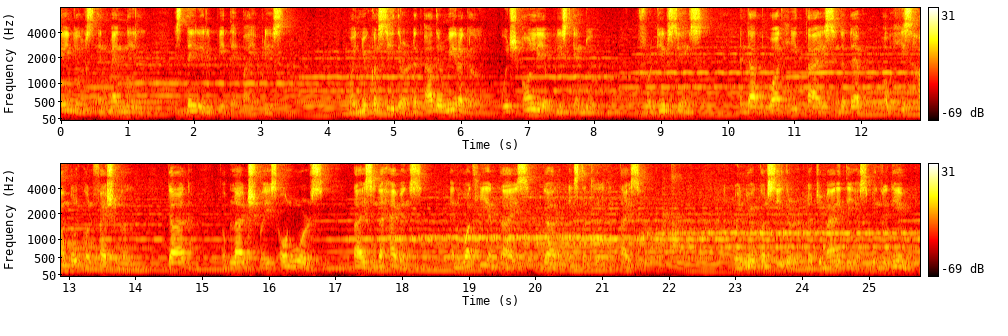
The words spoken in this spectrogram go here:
angels and men kneel is daily repeated by a priest. When you consider that other miracle which only a priest can do, forgive sins, and that what he ties in the depth of his humble confessional, God, obliged by his own words, ties in the heavens, and what he unties, God instantly unties it. When you consider that humanity has been redeemed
